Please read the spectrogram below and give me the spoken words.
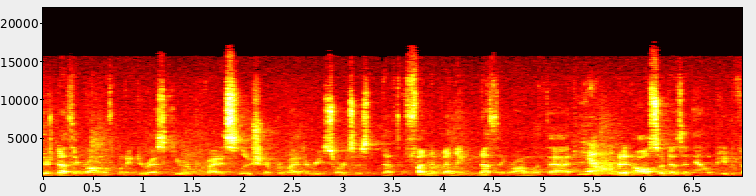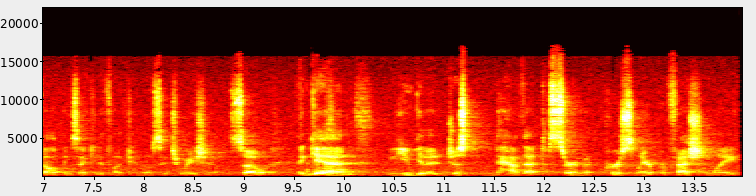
there's nothing wrong with wanting to rescue or provide a solution or provide the resources. Nothing, fundamentally, nothing wrong with that. Yeah. But it also doesn't help you develop executive function in those situations. So again, you get to just have that discernment personally or professionally.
